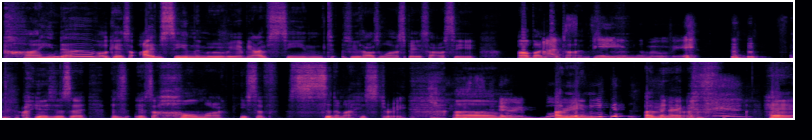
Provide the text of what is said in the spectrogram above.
kind of. Okay, so I've seen the movie. I mean, I've seen 2001: A Space Odyssey a bunch I've of times. seen the movie. it is a is, is a hallmark piece of cinema history. Um, Very I mean, I mean, hey,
